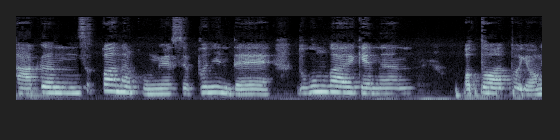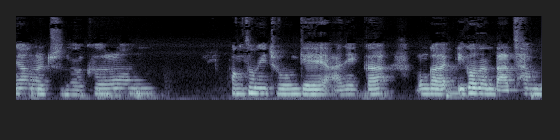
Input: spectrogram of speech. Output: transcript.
작은 습관을 공유했을 뿐인데 누군가에게는 어떠한 또 영향을 주는 그런 방송이 좋은 게 아닐까. 뭔가 이거는 나 참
